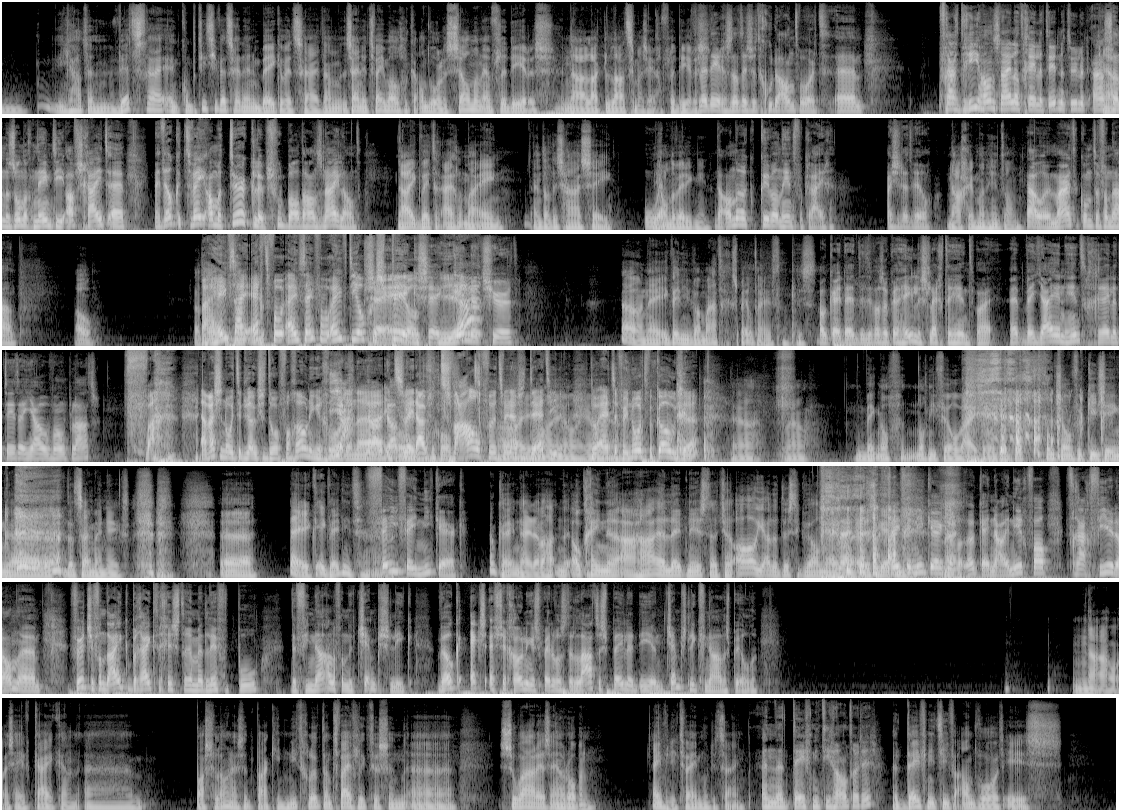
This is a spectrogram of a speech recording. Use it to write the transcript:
je had een wedstrijd, een competitiewedstrijd en een bekerwedstrijd. Dan zijn er twee mogelijke antwoorden. Selman en Flederis. Nou, laat de laatste maar zeggen. Flederis. Flederis, dat is het goede antwoord. Ehm, vraag 3, Hans Nijland gerelateerd natuurlijk. Aanstaande zondag neemt hij afscheid. Eh, bij welke twee amateurclubs voetbalde Hans Nijland? Nou, ik weet er eigenlijk maar één. En dat is HSC. Oeh, en andere weet ik niet. de andere kun je wel een hint voor krijgen. Als je dat wil. Nou, geef me een hint dan. Nou, eh, Maarten komt er vandaan. Oh. Dat Maar heeft hij echt voor, heeft, heeft, heeft hij ook gespeeld? Zeker, zeker. Ja? In het shirt. Oh, nee, ik weet niet waar Maarten gespeeld heeft. Dus, Oké, dit, dit was ook een hele slechte hint. Maar hè, weet jij een hint gerelateerd aan jouw woonplaats? Ja, wij zijn nooit het leukste dorp van Groningen geworden. Ja, eh, nou, in dat- 2012, eh, 2013. Oh, jongen, jongen, door RTV Noord verkozen. Ja, nou, ben ik nog, nog niet veel wijzer. Want dat, dat vond ik zo'n verkiezing, eh, dat, dat zijn mij niks. Eh, nee, ik, ik weet niet. VV Niekerk. Oké, nee, dat ook geen eh, aha-erlevenis. Dat je, oh ja, dat wist ik wel. Nee, dat. VV Niekerk. Nee. Oké, nou in ieder geval vraag 4 dan. Virtue van Dijk bereikte gisteren met Liverpool de finale van de Champions League. Welke ex-FC Groningen speler was de laatste speler die een Champions League finale speelde? Nou, eens even kijken. Eh, Barcelona is het een paar keer niet gelukt. Dan twijfel ik tussen eh Suarez en Robben. Eén van die twee moet het zijn. En het definitieve antwoord is? Het definitieve antwoord is...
